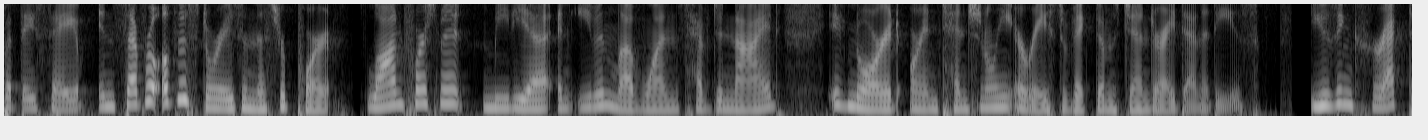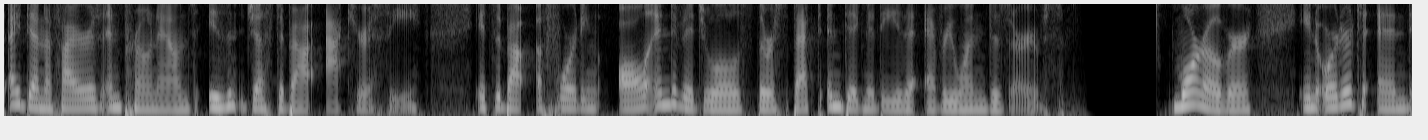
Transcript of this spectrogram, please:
but they say in several of the stories in this report, law enforcement, media, and even loved ones have denied, ignored, or intentionally erased victims' gender identities. Using correct identifiers and pronouns isn't just about accuracy, it's about affording all individuals the respect and dignity that everyone deserves. Moreover, in order to end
